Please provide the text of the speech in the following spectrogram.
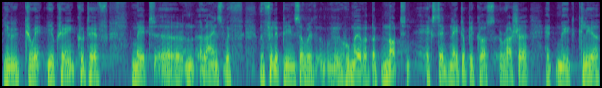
Ukraine could have made uh, an alliance with the Philippines or with whomever, but not extend NATO because Russia had made clear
